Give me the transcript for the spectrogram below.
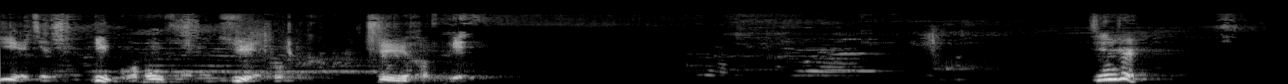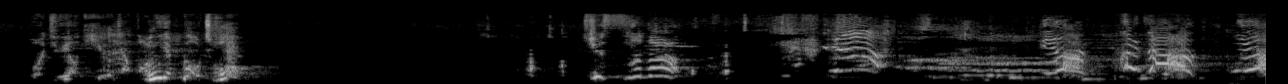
夜间定国公血流成河，尸横遍野。今日我就要替我家王爷报仇！去死吧！娘，宁儿，快走！宁儿，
